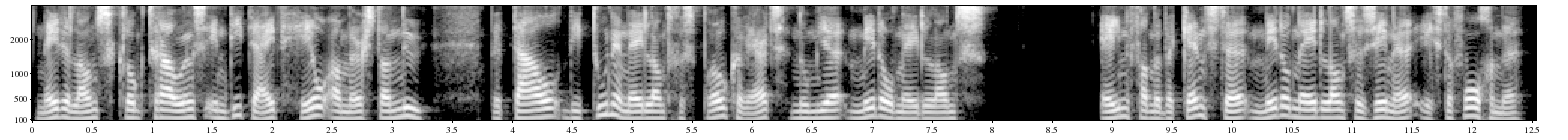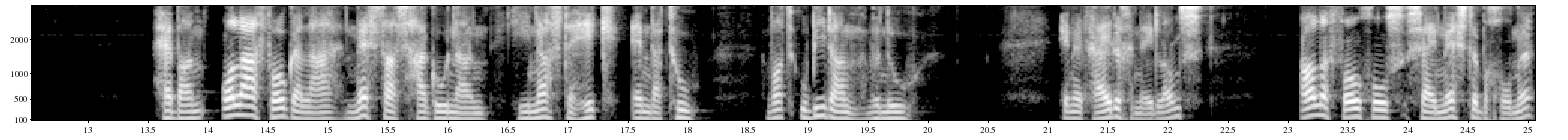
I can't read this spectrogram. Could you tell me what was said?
Nederlands klonk trouwens in die tijd heel anders dan nu. De taal die toen in Nederland gesproken werd, noem je Middelnederlands. Een van de bekendste Middelnederlandse zinnen is de volgende. Heban olla vogala nestas hagunan hinaste hik en datu. Wat ubidan we nu? In het huidige Nederlands. Alle vogels zijn nesten begonnen,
